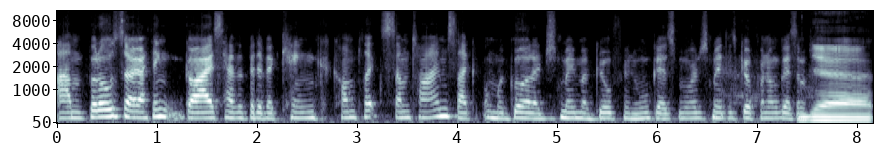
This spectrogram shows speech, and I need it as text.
Um, but also, I think guys have a bit of a kink complex sometimes. Like, oh my god, I just made my girlfriend orgasm, or I just made this girlfriend orgasm. Yeah,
